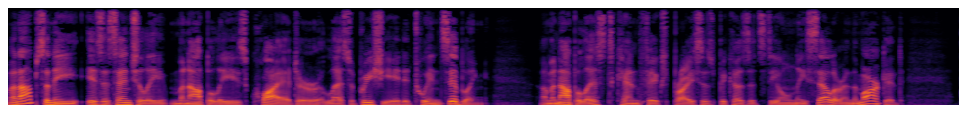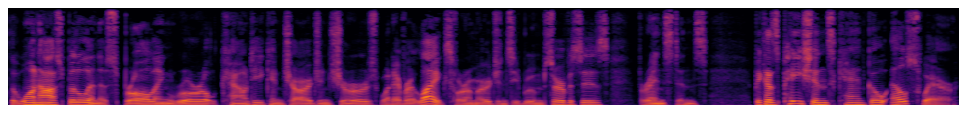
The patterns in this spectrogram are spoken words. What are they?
Monopsony is essentially monopoly's quieter, less appreciated twin sibling. A monopolist can fix prices because it's the only seller in the market. The one hospital in a sprawling rural county can charge insurers whatever it likes for emergency room services, for instance, because patients can't go elsewhere.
